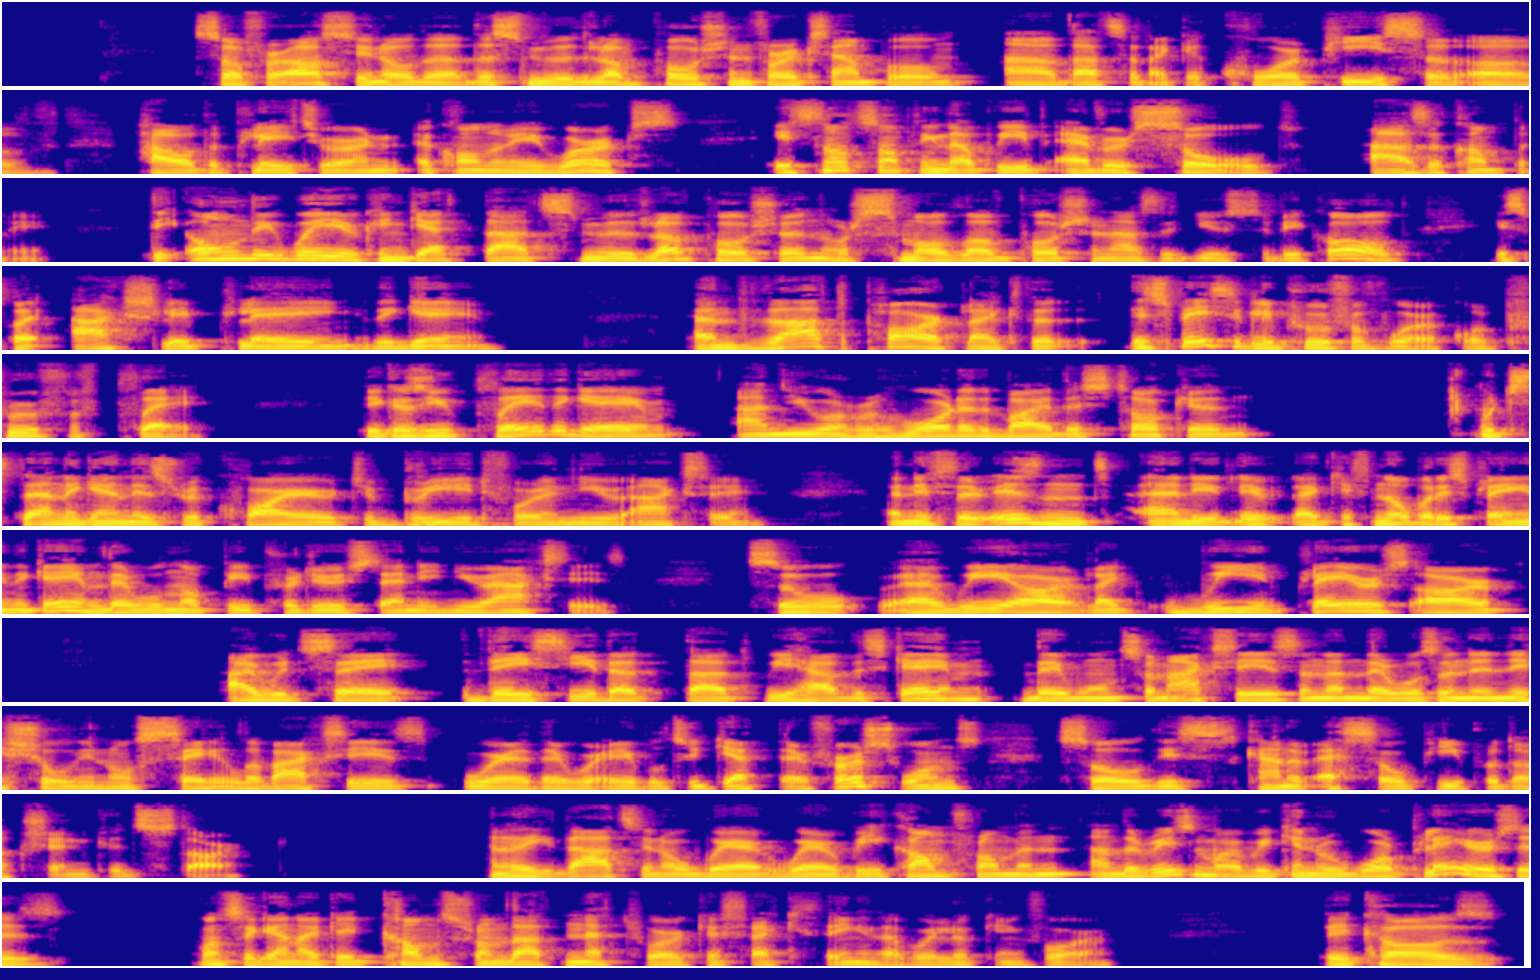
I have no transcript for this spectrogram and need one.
So for us, you know, the, the smooth love potion, for example, uh, that's like a core piece of, of how the play to earn economy works. It's not something that we've ever sold as a company. The only way you can get that smooth love potion or small love potion, as it used to be called, is by actually playing the game. And that part, like the, it's basically proof of work or proof of play because you play the game and you are rewarded by this token, which then again is required to breed for a new Axie. And if there isn't any, like if nobody's playing the game, there will not be produced any new axies. So uh, we are like, we players are I would say they see that that we have this game, they want some axies. and then there was an initial, you know, sale of axies where they were able to get their first ones, so this kind of SLP production could start. And I think that's you know where where we come from, and and the reason why we can reward players is once again like it comes from that network effect thing that we're looking for, because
